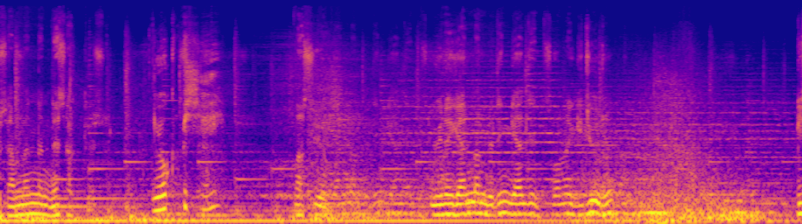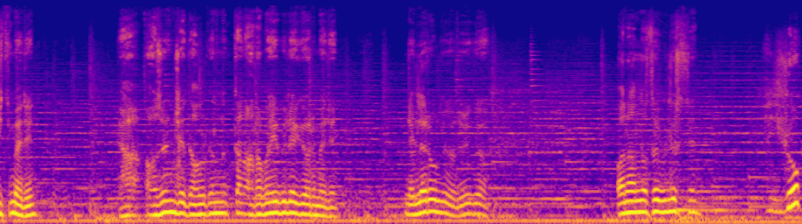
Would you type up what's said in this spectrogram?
Duygu sen benden ne saklıyorsun? Yok bir şey. Nasıl yok? Düğüne gelmem dedin geldin. Sonra gidiyorum. Gitmedin. Ya az önce dalgınlıktan arabayı bile görmedin. Neler oluyor Duygu? Bana anlatabilirsin. Yok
